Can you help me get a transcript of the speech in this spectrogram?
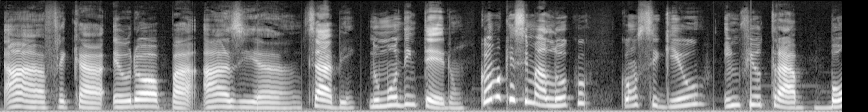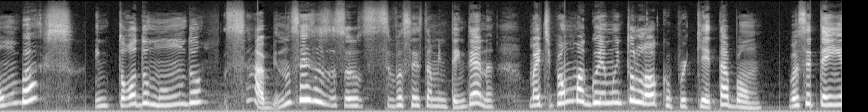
África, Europa, Ásia, sabe? No mundo inteiro. Como que esse maluco conseguiu infiltrar bombas em todo mundo, sabe? Não sei se, se, se vocês estão me entendendo, mas tipo, é um bagulho muito louco, porque tá bom. Você tem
